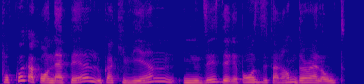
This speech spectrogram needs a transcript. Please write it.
pourquoi quand on appelle ou quand ils viennent, ils nous disent des réponses différentes d'un à l'autre?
